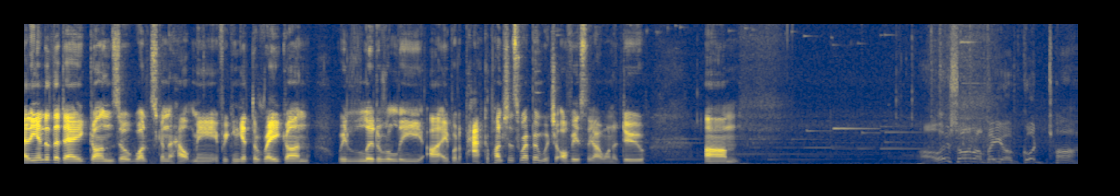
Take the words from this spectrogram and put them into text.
At the end of the day, guns are what's going to help me. If we can get the ray gun, we literally are able to pack-a-punch this weapon, which obviously I want to do. Um, this ought to be a good time.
